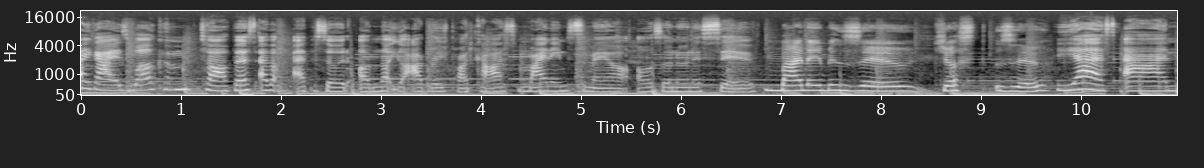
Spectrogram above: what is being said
Hi guys, welcome to our first ever episode of Not Your Average podcast. My name's Sumaya, also known as Sue. My name is Zoo, just Zoo. Yes, and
